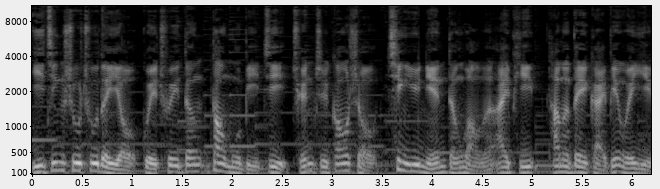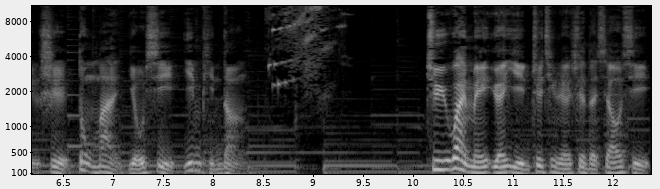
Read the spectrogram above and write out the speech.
已经输出的有《鬼吹灯》《盗墓笔记》《全职高手》《庆余年》等网文 IP，它们被改编为影视、动漫、游戏、音频等。据外媒援引知情人士的消息，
